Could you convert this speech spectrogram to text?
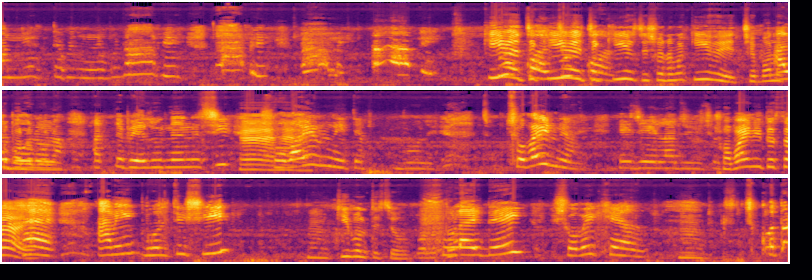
আমি একটা না আমি কি হয়েছে? কি হয়েছে কি হয়েছে? সোনামা কি হয়েছে? বলো তো বলো বলো একটা বেলুন এনেছি হ্যাঁ, সবাই নিতে বলে। সবাই নেয় এই যে এলা সবাই নিতে চায়? হ্যাঁ আমি বলতেছি হুম কি বলতেছো? বলো তো। দেই সবাই খেয়াল। কথা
